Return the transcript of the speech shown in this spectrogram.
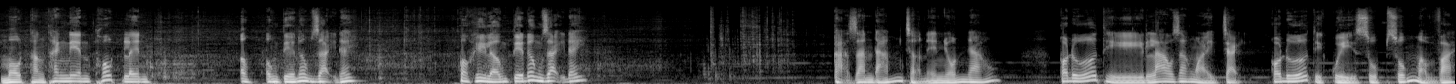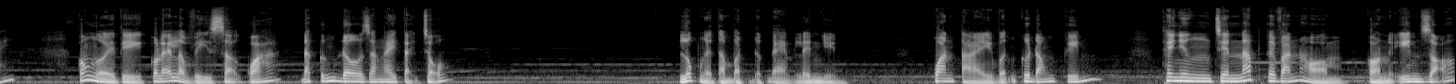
Một thằng thanh niên thốt lên Ông, ông Tiến ông dậy đấy. Có khi là ông Tiến ông dậy đấy. Cả gian đám trở nên nhốn nháo. Có đứa thì lao ra ngoài chạy Có đứa thì quỳ sụp xuống mà vái. Có người thì có lẽ là vì sợ quá Đã cứng đơ ra ngay tại chỗ. Lúc người ta bật được đèn lên nhìn Quan tài vẫn cứ đóng kín. Thế nhưng trên nắp cái ván hòm Còn in rõ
